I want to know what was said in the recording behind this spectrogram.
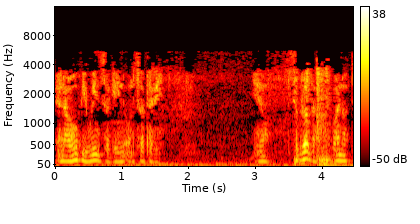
and I hope he wins again on Saturday. You know, it's a brother. Why not?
